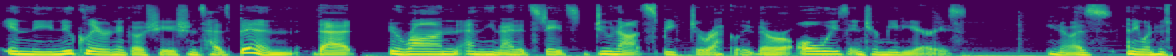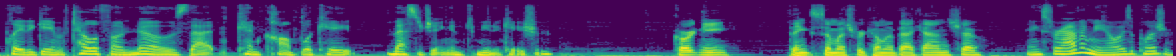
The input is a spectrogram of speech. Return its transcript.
in the nuclear negotiations has been that Iran and the United States do not speak directly. There are always intermediaries. You know, as anyone who's played a game of telephone knows, that can complicate messaging and communication. Courtney, thanks so much for coming back on the show. Thanks for having me. Always a pleasure.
